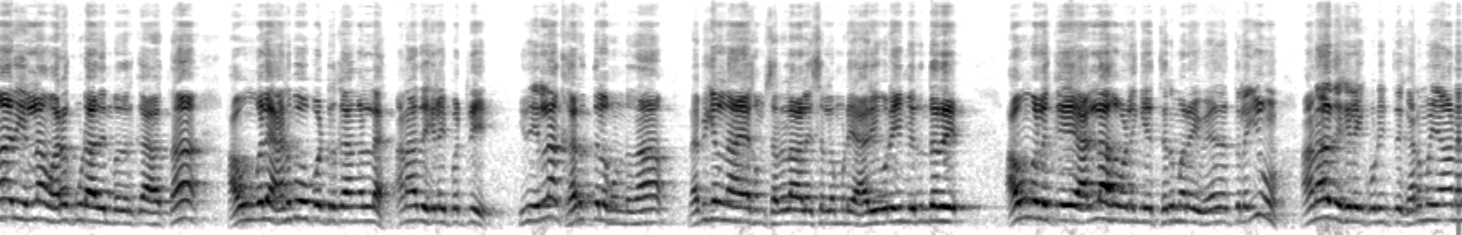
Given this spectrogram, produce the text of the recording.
மாதிரி எல்லாம் வரக்கூடாது என்பதற்காகத்தான் அவங்களே அனுபவப்பட்டிருக்காங்கல்ல. அனாதைகளை பற்றி. இதையெல்லாம் கருத்தில் கொண்டு தான் நபிகள் நாயகம் சரலாலை செல்லமுடைய அறிவுரையும் இருந்தது. அவங்களுக்கு அல்லாஹ் வழங்கிய திருமறை வேதத்திலையும் அனாதைகளை குறித்து கருமையான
